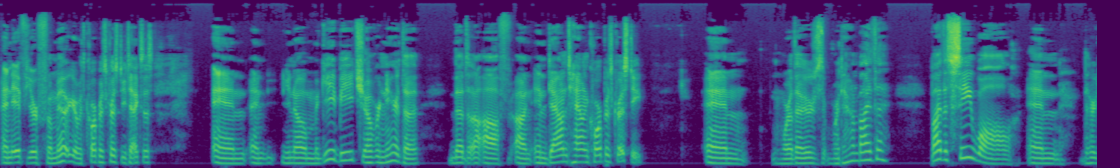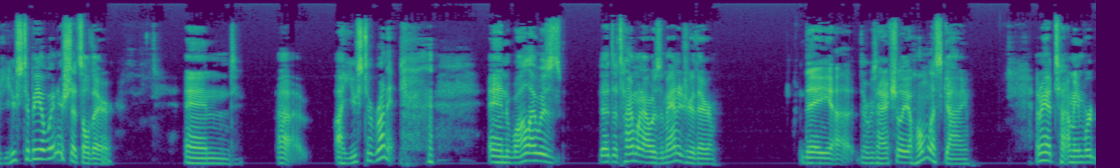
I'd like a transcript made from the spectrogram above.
And if you're familiar with Corpus Christi, Texas, and and you know McGee Beach over near the the uh, uh, in downtown Corpus Christi, and where there's we're down by the by the seawall, and there used to be a Wienerschnitzel there, and uh, I used to run it, and while I was at the time when I was a manager there, they uh, there was actually a homeless guy and we had time. I mean, we're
